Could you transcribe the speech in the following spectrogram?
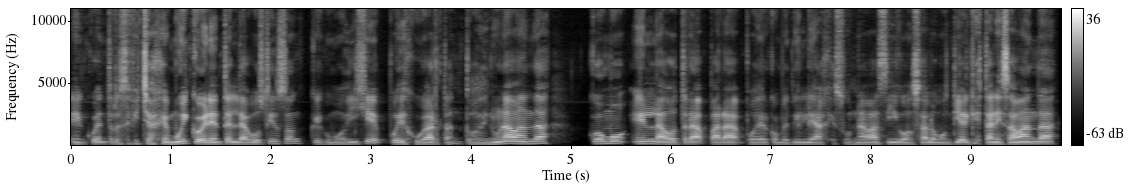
encuentro ese fichaje muy coherente el de Agustinson. Que como dije, puede jugar tanto en una banda como en la otra para poder competirle a Jesús Navas y Gonzalo Montiel, que está en esa banda.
